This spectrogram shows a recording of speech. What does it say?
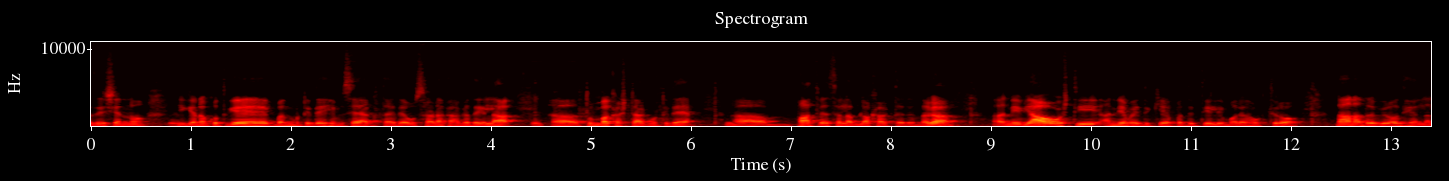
ಫಿಸಿಷಿಯನ್ನು ಈಗೇನೋ ಕುತ್ತಿಗೆ ಬಂದ್ಬಿಟ್ಟಿದೆ ಹಿಂಸೆ ಆಗ್ತಾ ಇದೆ ಉಸಿರಾಡಕ್ಕೆ ಆಗೋದೇ ಇಲ್ಲ ತುಂಬ ಕಷ್ಟ ಆಗ್ಬಿಟ್ಟಿದೆ ಪಾತ್ವೇಸ್ ಎಲ್ಲ ಬ್ಲಾಕ್ ಆಗ್ತಾ ಇದೆ ಅಂದಾಗ ನೀವು ಯಾವ ಔಷಧಿ ಅನ್ಯ ವೈದ್ಯಕೀಯ ಪದ್ಧತಿಯಲ್ಲಿ ಮೊರೆ ಹೋಗ್ತಿರೋ ನಾನು ಅದರ ವಿರೋಧಿ ಅಲ್ಲ.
